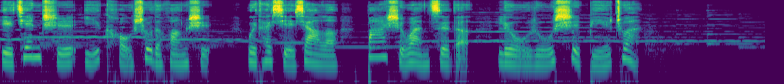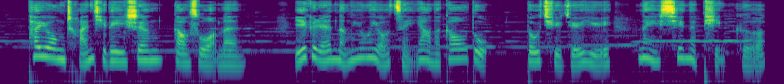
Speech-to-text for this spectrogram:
也坚持以口述的方式为她写下了八十万字的。柳如是别传。他用传奇的一生告诉我们，一个人能拥有怎样的高度，都取决于内心的品格。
